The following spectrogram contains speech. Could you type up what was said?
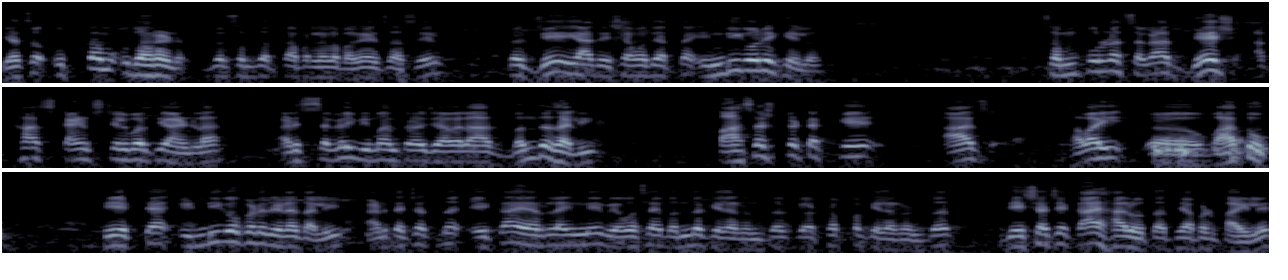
याचं उत्तम उदाहरण जर समजा आत्ता आपल्याला बघायचं असेल तर जे या देशामध्ये आत्ता इंडिगोने केलं संपूर्ण सगळा देश अख्खा स्टँड स्टीलवरती आणला आणि सगळी विमानतळं ज्यावेळेला आज बंद झाली पासष्ट टक्के आज हवाई वाहतूक ही एकट्या इंडिगोकडे देण्यात आली आणि त्याच्यातनं एका एअरलाईनने व्यवसाय बंद केल्यानंतर किंवा ठप्प केल्यानंतर देशाचे काय हाल होतात हे आपण पाहिले.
